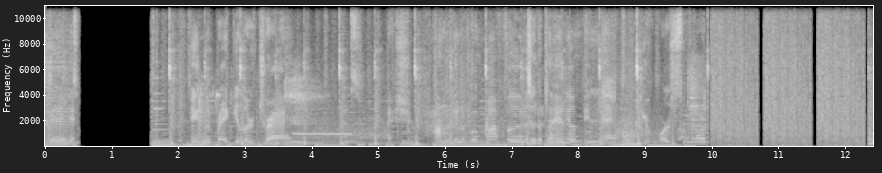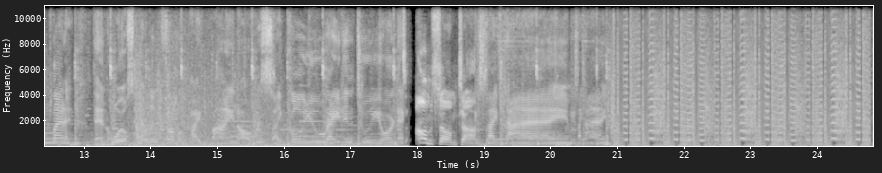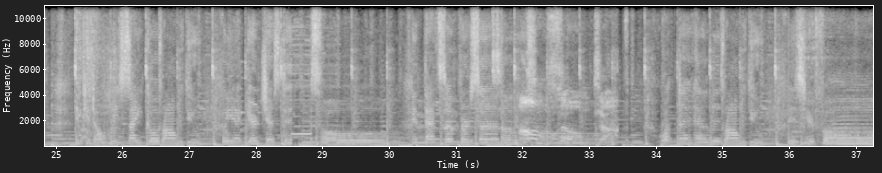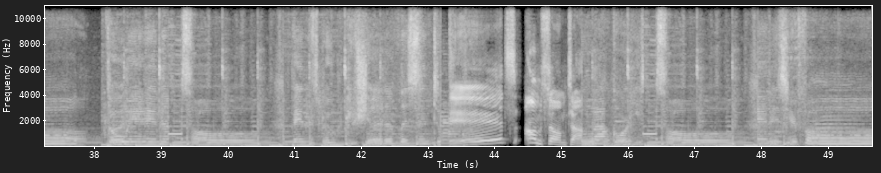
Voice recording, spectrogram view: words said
wasted in the regular track. I'm gonna put my foot to the planet up in that. You're worse for the planet than oil spilling from a pipeline. I'll recycle you right into your next. Um, sometimes. Lifetime. You don't recycle, what's wrong with you? But Yet you're just an asshole. If that's a personal assault. sometimes. What the hell is wrong with you? It's your fault. Put it in the soul. In this group, you should have listened to It's um, sometimes. Al Gore, soul. And it's your fault.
